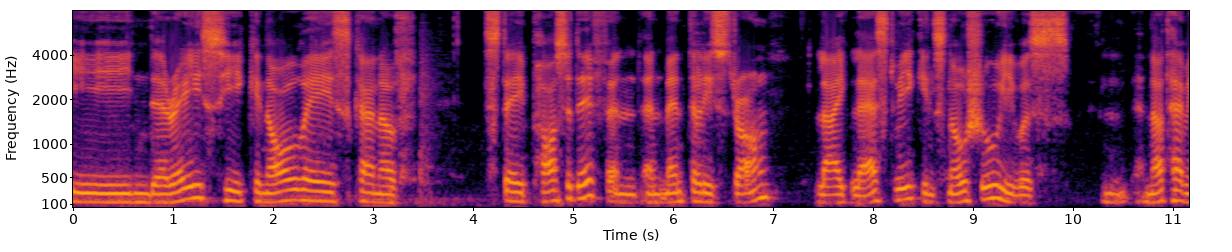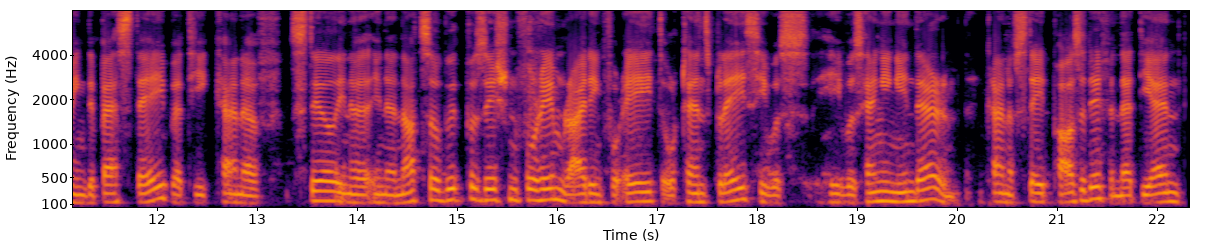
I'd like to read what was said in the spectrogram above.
In the race he can always kind of stay positive and and mentally strong. Like last week in snowshoe he was not having the best day, but he kind of still in a in a not so good position for him, riding for eighth or tenth place. He was he was hanging in there and kind of stayed positive. And at the end,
